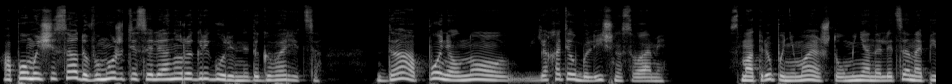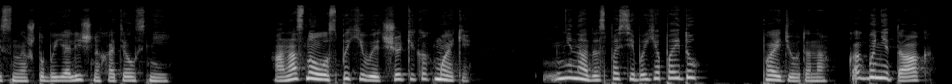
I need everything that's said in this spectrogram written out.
О помощи саду вы можете с Элеонорой Григорьевной договориться. Да, понял, но я хотел бы лично с вами. Смотрю, понимая, что у меня на лице написано, чтобы я лично хотел с ней. Она снова вспыхивает, щеки как маки. Не надо, спасибо, я пойду. Пойдет она. Как бы не так.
